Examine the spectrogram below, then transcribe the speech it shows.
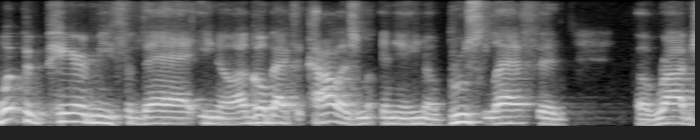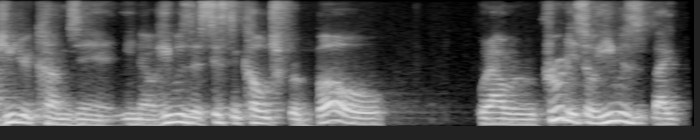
what prepared me for that, you know, I go back to college and, you know, Bruce left and uh, Rob Jeter comes in. You know, he was assistant coach for Bo when I was recruited. So he was like,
